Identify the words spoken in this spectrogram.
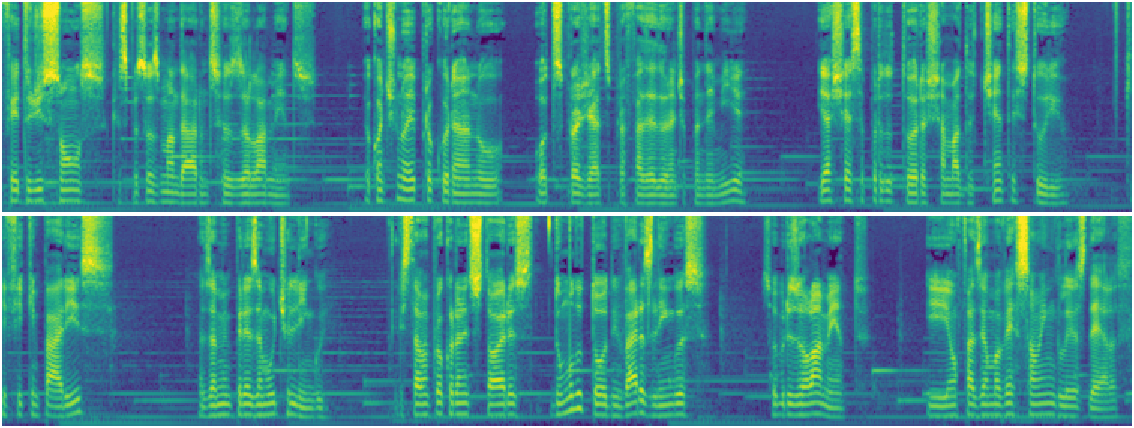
feito de sons que as pessoas mandaram dos seus isolamentos. Eu continuei procurando outros projetos para fazer durante a pandemia e achei essa produtora chamada Chenta Studio, que fica em Paris, mas é uma empresa multilingüe. Eles estavam procurando histórias do mundo todo em várias línguas sobre isolamento e iam fazer uma versão em inglês delas.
